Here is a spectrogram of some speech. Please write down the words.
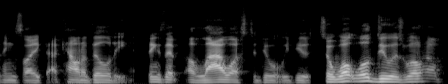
things like accountability things that allow us to do what we do. So what we'll do is we'll help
